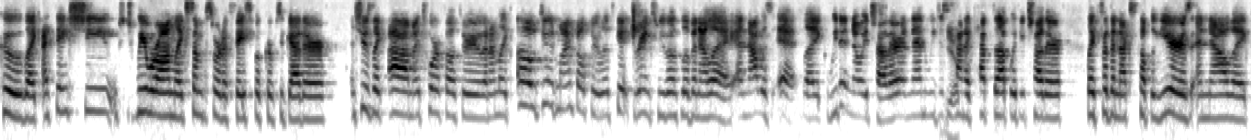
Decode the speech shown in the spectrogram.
who like, I think she, we were on like some sort of Facebook group together and she was like, ah, my tour fell through. And I'm like, oh, dude, mine fell through. Let's get drinks. We both live in LA. And that was it. Like, we didn't know each other. And then we just Yep. kind of kept up with each other like for the next couple years. And now, like,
